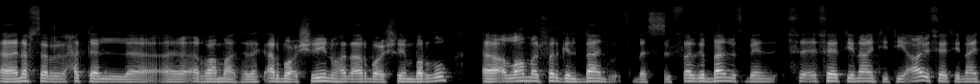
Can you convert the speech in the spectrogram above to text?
آه، نفس حتى آه، الرامات هذاك 24 وهذا 24 برضو. آه، اللهم الفرق ال bandwidth بس الفرق ال bandwidth بين ث- 3090 Ti و 3090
